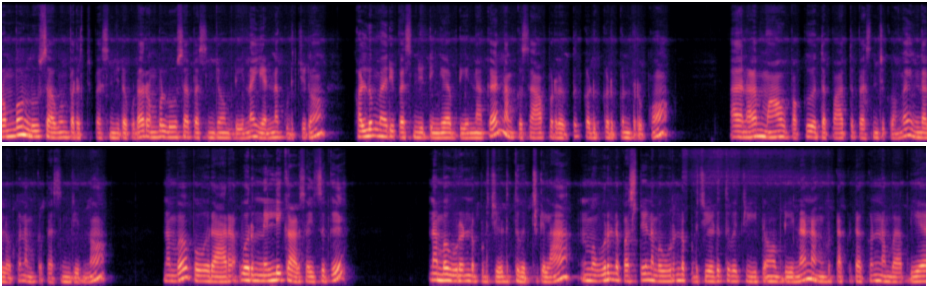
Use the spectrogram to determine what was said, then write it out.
ரொம்பவும் லூஸாகவும் பறிச்சு பிசைஞ்சிடக்கூடாது. ரொம்ப லூஸாக பிசைஞ்சோம் அப்படின்னா எண்ணெய் குடிச்சிடும். கல் மாதிரி பிசைஞ்சிட்டிங்க அப்படின்னாக்கா நமக்கு சாப்பிட்றதுக்கு கடுக்கடுக்குன்னு இருக்கும். அதனால் மாவு பக்குவத்தை பார்த்து பிசைஞ்சுக்கோங்க. இந்த அளவுக்கு நமக்கு பிசைஞ்சிடணும். நம்ம இப்போ ஒரு அரை ஒரு நெல்லிக்காய் சைஸுக்கு நம்ம உருண்டை பிடிச்சி எடுத்து வச்சுக்கலாம். நம்ம உருண்டை ஃபஸ்ட்டே நம்ம உருண்டை பிடிச்சி எடுத்து வச்சுக்கிட்டோம் அப்படின்னா நம்ம டக்கு டக்குன்னு நம்ம அப்படியே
